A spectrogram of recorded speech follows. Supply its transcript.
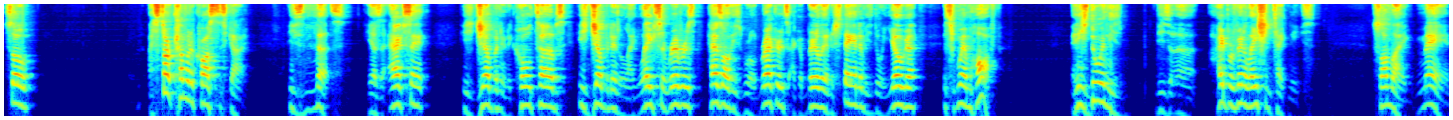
So I start coming across this guy. He's nuts. He has an accent. He's jumping into cold tubs. He's jumping into like lakes and rivers, has all these world records. I could barely understand him. He's doing yoga. It's Wim Hof. And he's doing these these uh, hyperventilation techniques. So I'm like, man,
